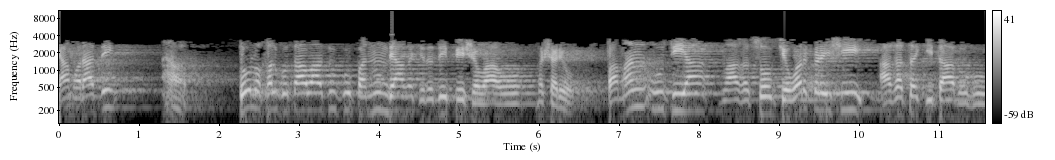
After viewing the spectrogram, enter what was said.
یا مراد دی ټول خلکو تاوازو کو پنوم دی هغه چې د دې پیشوا او مشرو فمن اوتیا نو هغه څوک چې ورکړی شي هغه ته کتاب وو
